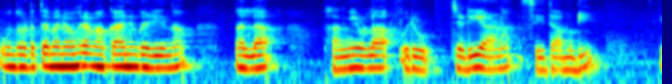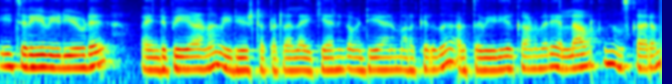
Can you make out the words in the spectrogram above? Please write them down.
പൂന്തോട്ടത്തെ മനോഹരമാക്കാനും കഴിയുന്ന നല്ല ഭംഗിയുള്ള ഒരു ചെടിയാണ് സീതാമുടി. ഈ ചെറിയ വീഡിയോയുടെ അതിന്റെ പേയാണ് വീഡിയോ ഇഷ്ടപ്പെട്ടാൽ ലൈക്ക് ചെയ്യാനും കമന്റ് ചെയ്യാനും മറക്കരുത്. അടുത്ത വീഡിയോയിൽ കാണും വരെ എല്ലാവർക്കും നമസ്കാരം.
